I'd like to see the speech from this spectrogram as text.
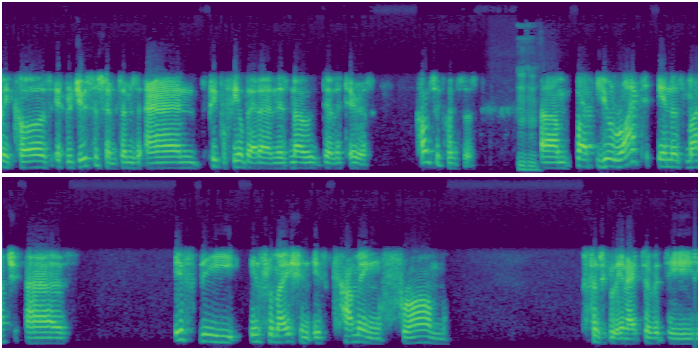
because it reduces symptoms and people feel better and there's no deleterious consequences. Mm-hmm. Um, but you're right in as much as if the inflammation is coming from physical inactivity,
